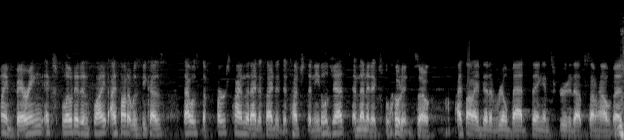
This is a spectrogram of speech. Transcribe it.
my bearing exploded in flight, I thought it was because that was the first time that I decided to touch the needle jets, and then it exploded. So I thought I did a real bad thing and screwed it up somehow. But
